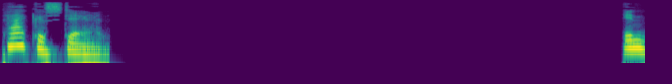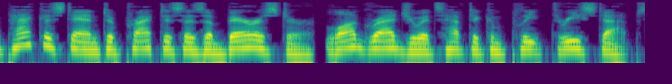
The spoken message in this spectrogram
Pakistan In Pakistan to practice as a barrister, law graduates have to complete three steps.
